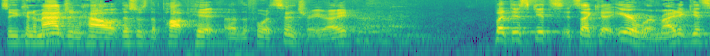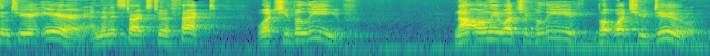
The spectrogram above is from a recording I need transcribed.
So you can imagine how this was the pop hit of the fourth century, right? But this gets, it's like an earworm, right? It gets into your ear, and then it starts to affect what you believe. Not only what you believe, but what you do.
